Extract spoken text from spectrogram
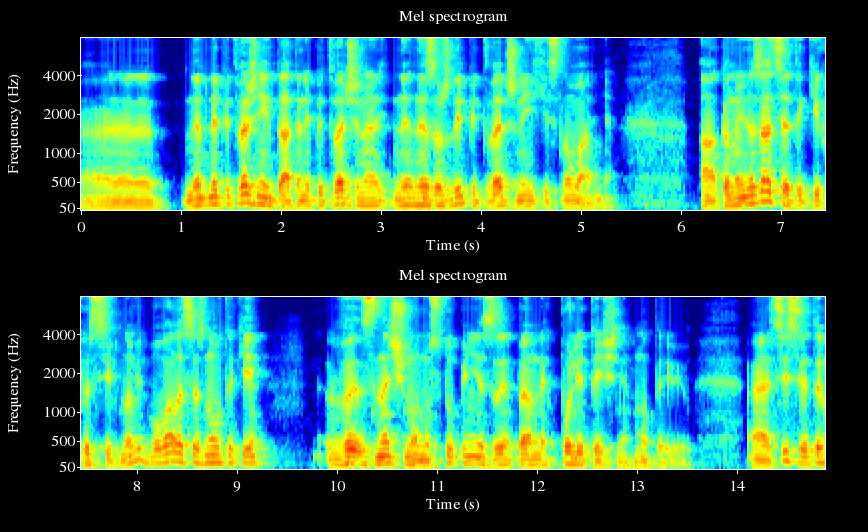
Е, Не, не підтверджені їх дати, не підтверджена, не, не завжди підтверджене їх існування. А канонізація таких осіб ну, відбувалася знов таки в значному ступені з певних політичних мотивів. Е, Ці святи,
